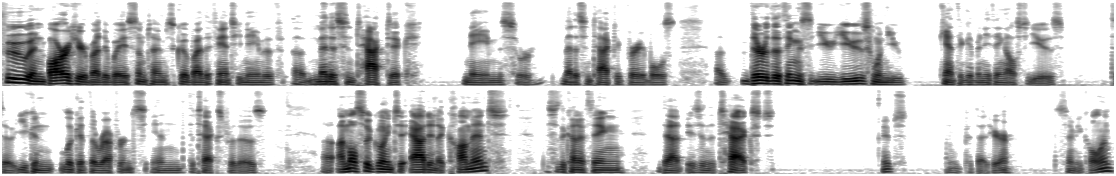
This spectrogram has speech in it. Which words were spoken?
Foo and bar here, by the way, sometimes go by the fancy name of uh, metasyntactic names or metasyntactic variables. Uh, they're the things that you use when you can't think of anything else to use. So you can look at the reference in the text for those. Uh, I'm also going to add in a comment. This is the kind of thing that is in the text. Oops, let me put that here, semicolon.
